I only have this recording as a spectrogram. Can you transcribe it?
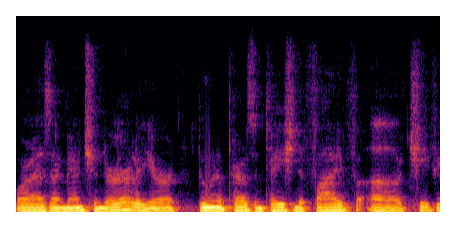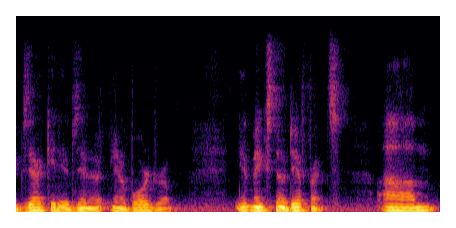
or, as I mentioned earlier, doing a presentation to five uh, chief executives in a, in a boardroom. It makes no difference. Um,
